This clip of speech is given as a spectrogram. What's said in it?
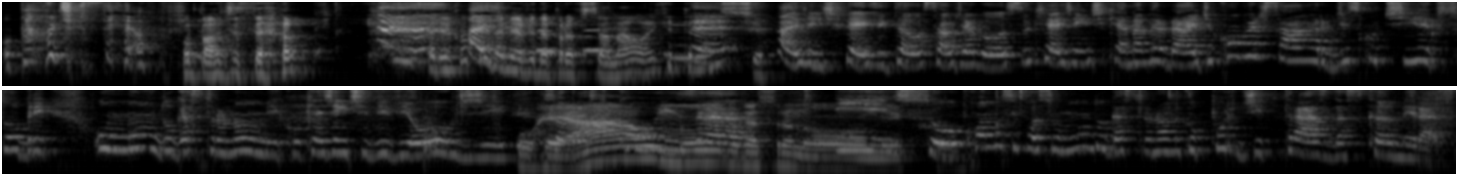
o pau de selfie. O pau de selfie. Eu contei da minha vida profissional, ai que Né? triste. A gente fez então o Sal de Agosto, que a gente quer, na verdade, conversar, discutir sobre o mundo gastronômico que a gente vive hoje. O sobre as real coisas. mundo gastronômico. Isso, como se fosse um mundo gastronômico por detrás das câmeras,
